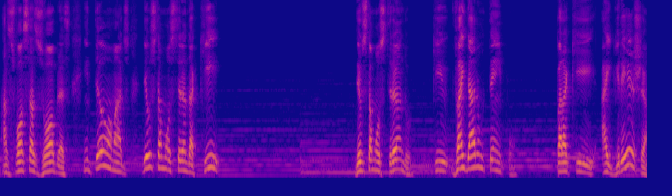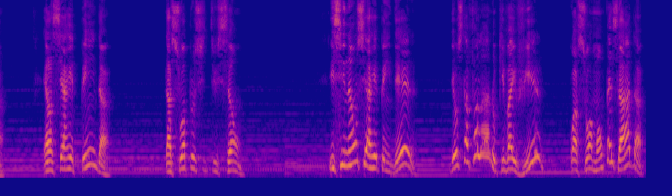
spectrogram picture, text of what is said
as vossas obras. Então, amados, Deus está mostrando aqui, Deus está mostrando que vai dar um tempo para que a igreja ela se arrependa da sua prostituição. E se não se arrepender, Deus está falando que vai vir com a sua mão pesada,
